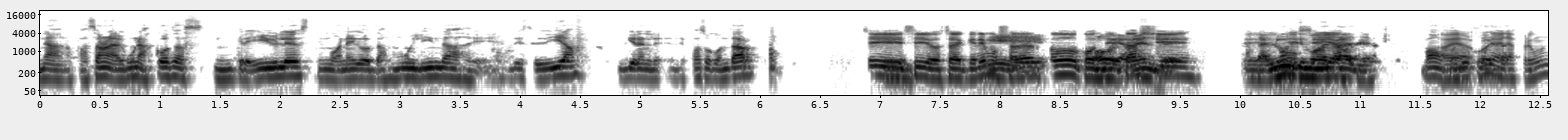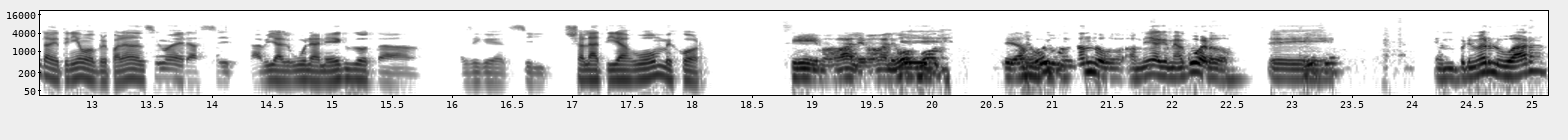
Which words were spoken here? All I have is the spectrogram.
nada, nos pasaron algunas cosas increíbles. Tengo anécdotas muy lindas de, de ese día. Si quieren, le- les paso a contar. Sí, Sí. sí, o sea, queremos saber todo con detalle. Hasta eh, el de último detalle. Vamos a con ver, una de de las preguntas que teníamos preparada encima era si había alguna anécdota. Así que si ya la tirás vos, mejor. Sí, más vale, más vale. Vos, Eh, vos te damos voy tu- contando a medida que me acuerdo. Eh, Sí, sí. En primer lugar,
